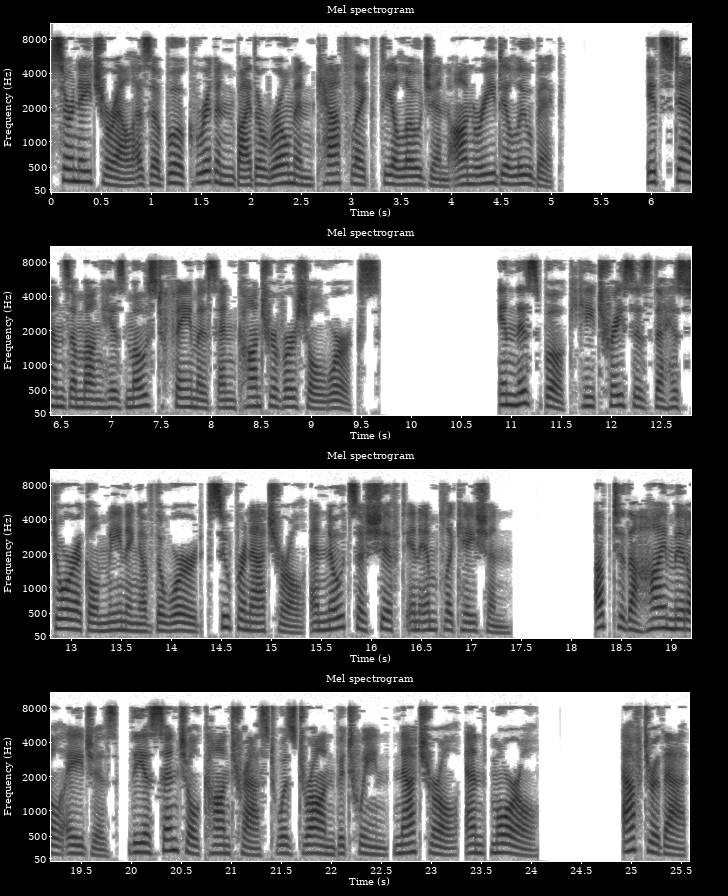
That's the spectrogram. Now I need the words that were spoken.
Surnaturel is a book written by the Roman Catholic theologian Henri de Lubac. It stands among his most famous and controversial works. In this book he traces the historical meaning of the word supernatural and notes a shift in implication. Up to the High Middle Ages, the essential contrast was drawn between natural and moral. After that,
